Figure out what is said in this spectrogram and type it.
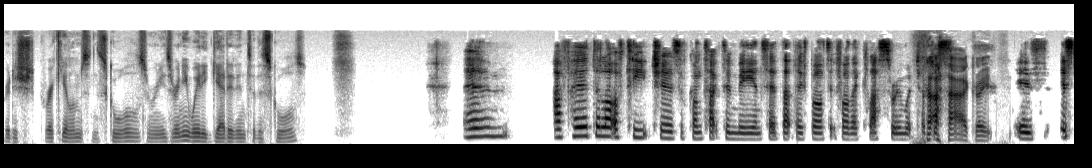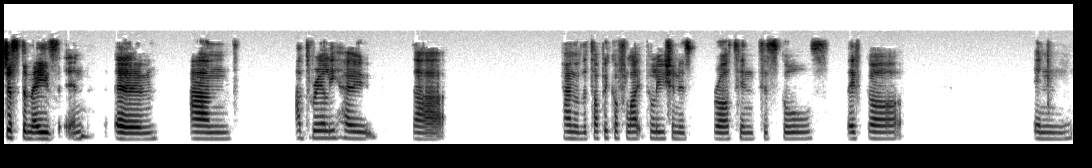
british curriculums and schools or is there any way to get it into the schools? Um I've heard a lot of teachers have contacted me and said that they've bought it for their classroom, which I just great. is is just amazing. Um, and I'd really hope that kind of the topic of light pollution is brought into schools. They've got in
